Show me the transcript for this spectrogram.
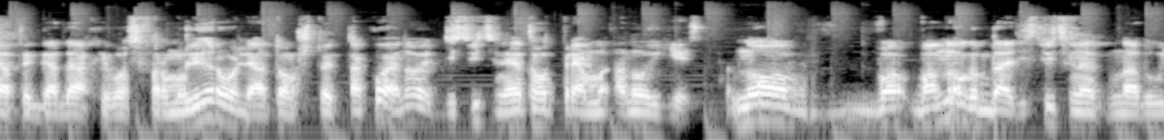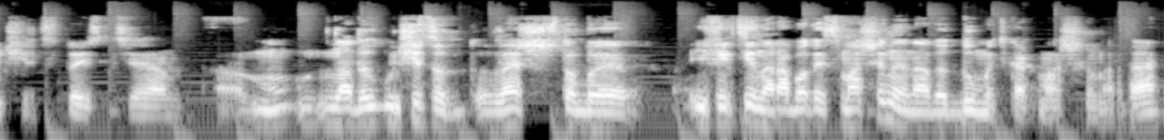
80-х годах его сформулировали о том, что это такое. Оно действительно, это вот прямо оно и есть. Но во, во многом, да, действительно это надо учиться. То есть э, надо учиться, знаешь, чтобы эффективно работать с машиной, надо думать как машина. Да?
